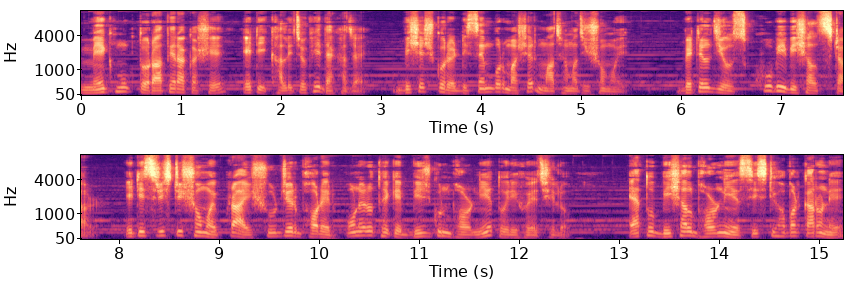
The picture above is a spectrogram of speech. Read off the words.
মেঘমুক্ত রাতের আকাশে এটি খালি চোখেই দেখা যায়, বিশেষ করে ডিসেম্বর মাসের মাঝামাঝি সময়ে। বেটেলজিউস খুবই বিশাল স্টার। এটি সৃষ্টির সময় প্রায় সূর্যের ভরের পনেরো থেকে বিশ গুণ ভর নিয়ে তৈরি হয়েছিল। এত বিশাল ভর নিয়ে সৃষ্টি হবার কারণে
